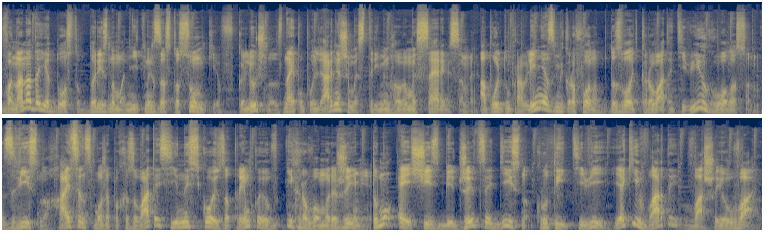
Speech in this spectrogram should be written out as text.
Вона надає доступ до різноманітних застосунків, включно з найпопулярнішими стрімінговими сервісами. А пульт управління з мікрофоном дозволить керувати TV голосом. Звісно, Hisense може похизуватись і низькою затримкою в ігровому режимі. Тому A6BG це дійсно крутий TV, який вартий вашої уваги.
